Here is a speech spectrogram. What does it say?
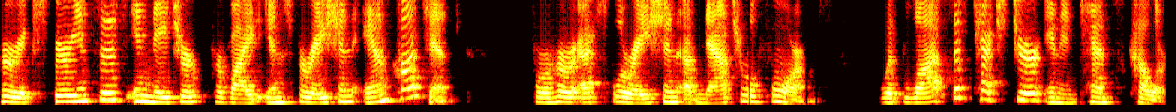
Her experiences in nature provide inspiration and content for her exploration of natural forms with lots of texture and intense color.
